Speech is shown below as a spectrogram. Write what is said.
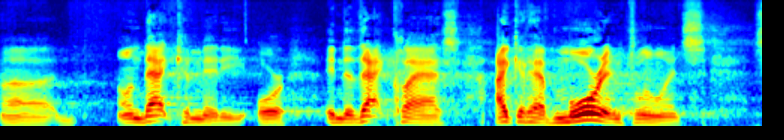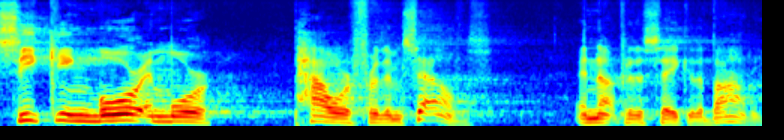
uh, on that committee or into that class, I could have more influence, seeking more and more power for themselves and not for the sake of the body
